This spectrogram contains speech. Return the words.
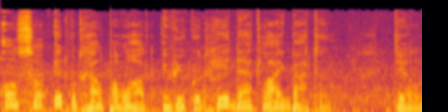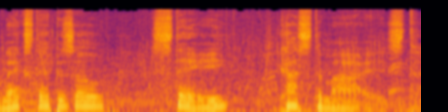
Also, it would help a lot if you could hit that like button. Till next episode, stay customized.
